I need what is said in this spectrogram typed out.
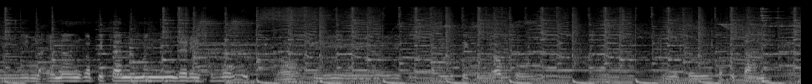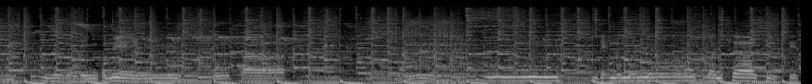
ilain ng kapitan naman dari sa buong Oh. si Karinti ko ako ano to yung kapitan nagaling kami tungkol sa ano mm, hindi naman na kuan sa sipit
